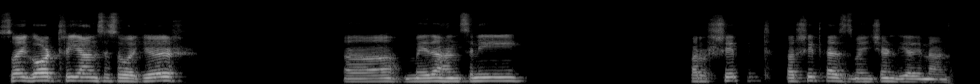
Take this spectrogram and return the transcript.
So I got three answers over here. Uh, Meda Hansani, Harshit, Harshit has mentioned here in answer.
